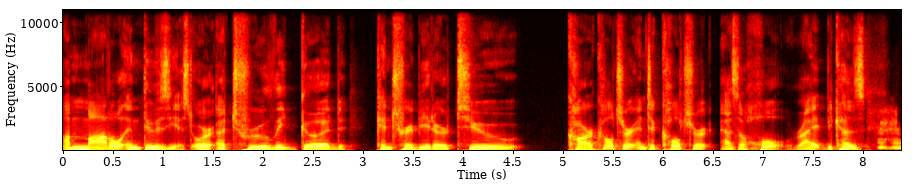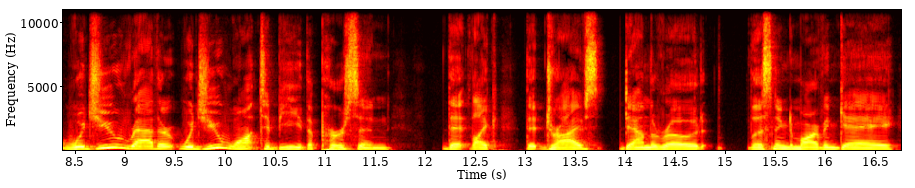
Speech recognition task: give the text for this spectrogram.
a model enthusiast or a truly good contributor to car culture and to culture as a whole, right? Because mm-hmm. would you rather would you want to be the person that like that drives down the road listening to Marvin Gaye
